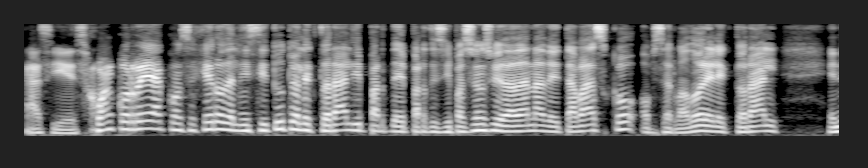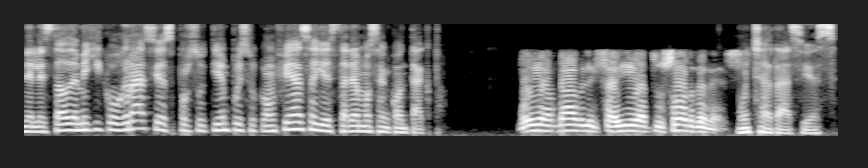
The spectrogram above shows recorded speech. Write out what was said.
Así es. Juan Correa, consejero del Instituto Electoral y de Participación Ciudadana de Tabasco, observador electoral en el Estado de México, gracias por su tiempo y su confianza y estaremos en contacto. Muy amable, Isaí, a tus órdenes. Muchas gracias.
